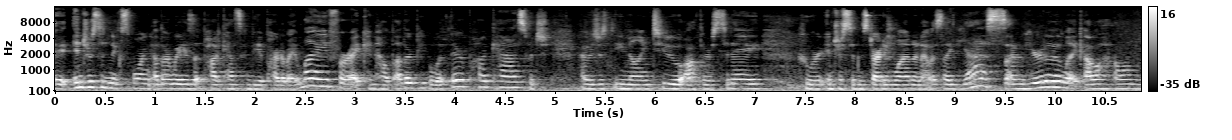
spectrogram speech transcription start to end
interested in exploring other ways that podcasts can be a part of my life or I can help other people with their podcasts, which I was just emailing two authors today who were interested in starting one. And I was like, yes, I'm here to like, I'll, I'll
